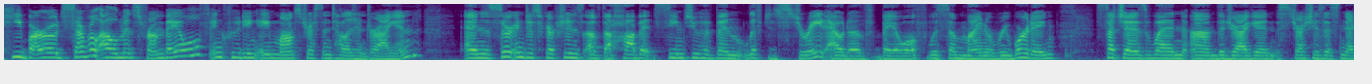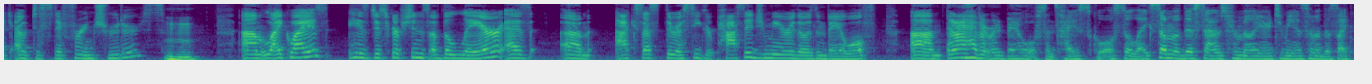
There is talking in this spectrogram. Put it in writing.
he borrowed several elements from Beowulf, including a monstrous, intelligent dragon. And certain descriptions of the Hobbit seem to have been lifted straight out of Beowulf with some minor rewording, such as when um, the dragon stretches its neck out to sniff for intruders. Hmm. Um, likewise, his descriptions of the lair as um, accessed through a secret passage mirror those in Beowulf. Um, and I haven't read Beowulf since high school, so like some of this sounds familiar to me, and some of this like,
